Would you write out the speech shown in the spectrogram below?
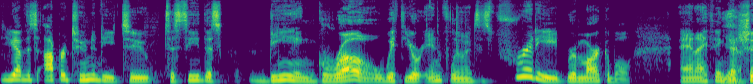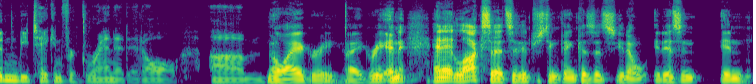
you have this opportunity to to see this being grow with your influence is pretty remarkable. And I think Yeah. that shouldn't be taken for granted at all. Um, No, I agree. I agree. And and at LACHSA, it's an interesting thing because it's you know it isn't in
